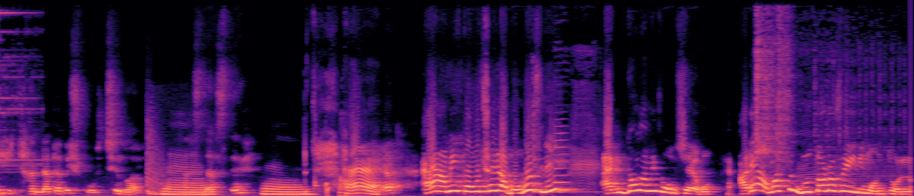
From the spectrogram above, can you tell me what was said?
এই ঠান্ডাটা বেশ পড়ছে বল। আস্তে আস্তে। হ্যাঁ। হ্যাঁ আমি পৌঁছে যাব বুঝলি? একদম আমি পৌঁছে যাব। আরে আমার তো দু তরফেই নিমন্ত্রণ।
